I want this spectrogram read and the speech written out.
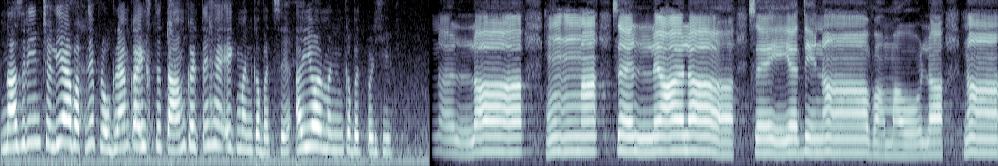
ناظرین، چلیے، اب اپنے پروگرام کا اختتام کرتے ہیں ایک منقبت سے۔ آئیے اور منقبت پڑھیے۔ اللهم صل على سيدنا ومولانا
